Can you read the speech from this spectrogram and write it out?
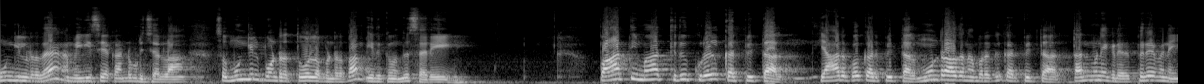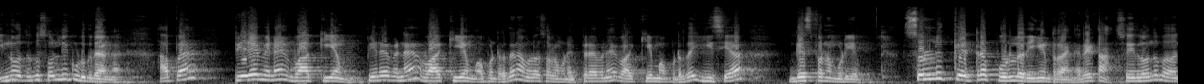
மூங்கில்ன்றதை நம்ம ஈஸியாக கண்டுபிடிச்சிடலாம். ஸோ மூங்கில் போன்ற தோல் அப்படின்றது தான் இதுக்கு வந்து சரி. பாத்திமா திருக்குறள் கற்பித்தாள். யாருக்கோ கற்பித்தாள். மூன்றாவது நபருக்கு கற்பித்தாள். தன்வினை கிடையாது. பிறவினை. இன்னொருத்தருக்கு சொல்லி கொடுக்குறாங்க. அப்போ பிறவினை வாக்கியம். பிறவினை வாக்கியம் அப்படின்றத நம்மளால் சொல்ல முடியும். பிறவினை வாக்கியம் அப்படின்றத ஈஸியாக கெஸ் பண்ண முடியும். சொல்லுக்கேற்ற பொருள் அறிகின்றாங்க. ரைட்டா ஸோ இதில் வந்து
